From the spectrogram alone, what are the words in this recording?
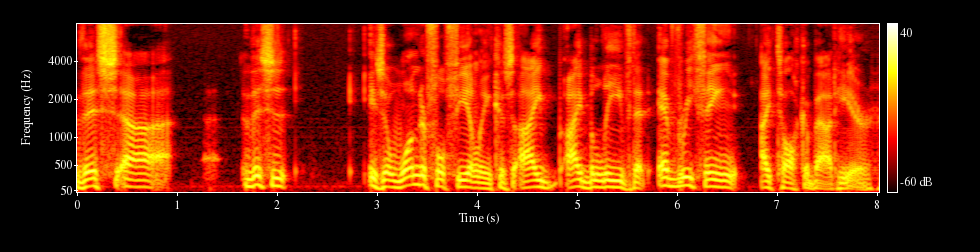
This uh, this is is a wonderful feeling because I I believe that everything I talk about here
